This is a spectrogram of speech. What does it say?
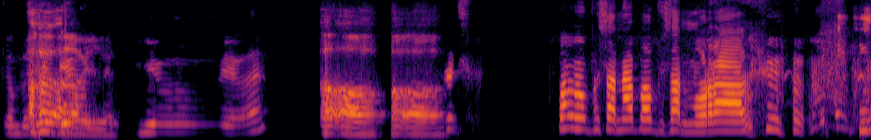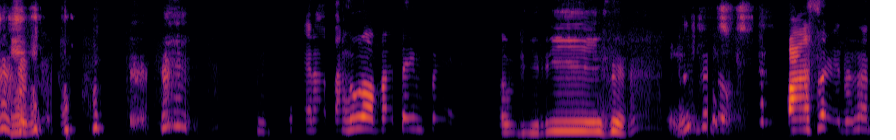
gambarnya dia Oh, iya. video ya kan? Oh, oh, oh, oh. terus apa mau pesan apa? Pesan moral. Enak tahu apa tempe? Tahu diri. Pas itu kan.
